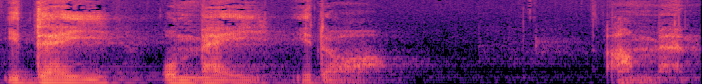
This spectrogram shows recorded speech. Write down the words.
i dig och mig idag. Amen.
